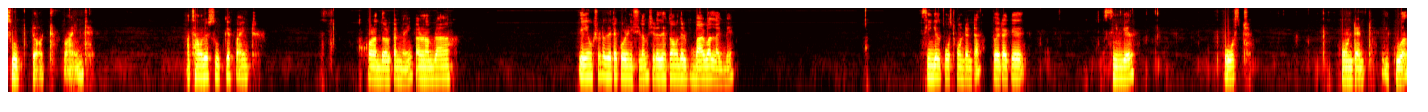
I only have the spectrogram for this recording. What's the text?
soup dot find আচ্ছা আমাদের স্যুপকে ফাইন্ড করার দরকার নাই, কারণ আমরা এই অংশটা যেটা করে নিছিলাম, সেটা যেহেতু আমাদের বারবার লাগবে। সিঙ্গেল পোস্ট কন্টেন্টটা তো এটাকে সিঙ্গেল পোস্ট কন্টেন্ট ইকুয়াল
